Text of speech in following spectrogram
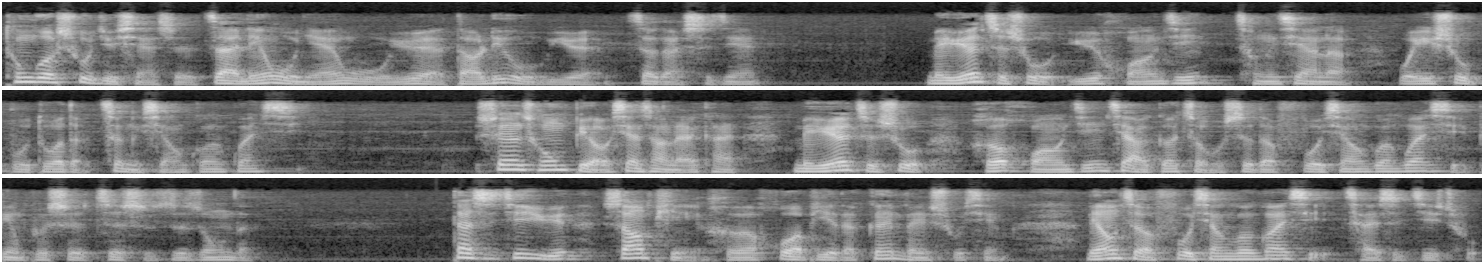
通过数据显示，在零五年五月到六月这段时间。美元指数与黄金呈现了为数不多的正相关关系。虽然从表现上来看，美元指数和黄金价格走势的负相关关系并不是自始至终的，但是基于商品和货币的根本属性，两者负相关关系才是基础。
